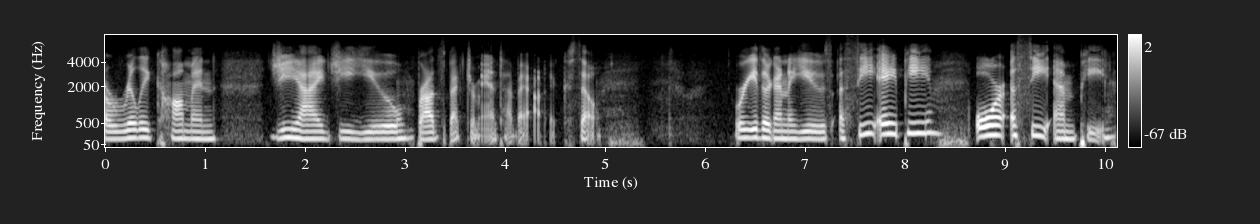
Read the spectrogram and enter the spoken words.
a really common GIGU broad spectrum antibiotic. So we're either going to use a CAP or a CMP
